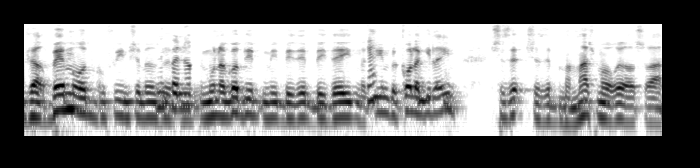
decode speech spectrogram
והרבה מאוד גופים שמונהגות בידי כן. נשים בכל הגילאים, שזה, שזה ממש מעורר השראה.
